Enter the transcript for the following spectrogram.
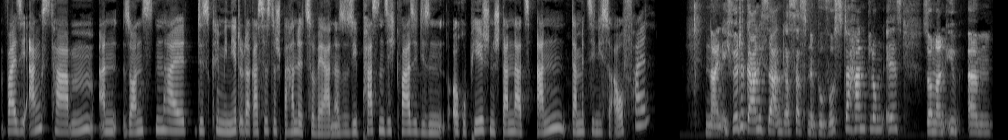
weil sie Angst haben, ansonsten halt diskriminiert oder rassistisch behandelt zu werden. Also sie passen sich quasi diesen europäischen Standards an, damit sie nicht so auffallen? Nein, ich würde gar nicht sagen, dass das eine bewusste Handlung ist, sondern ähm,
